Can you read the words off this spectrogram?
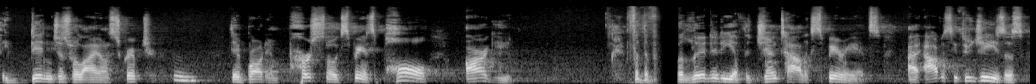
They didn't just rely on scripture. Mm. They brought in personal experience. Paul argued for the validity of the Gentile experience, obviously through Jesus,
